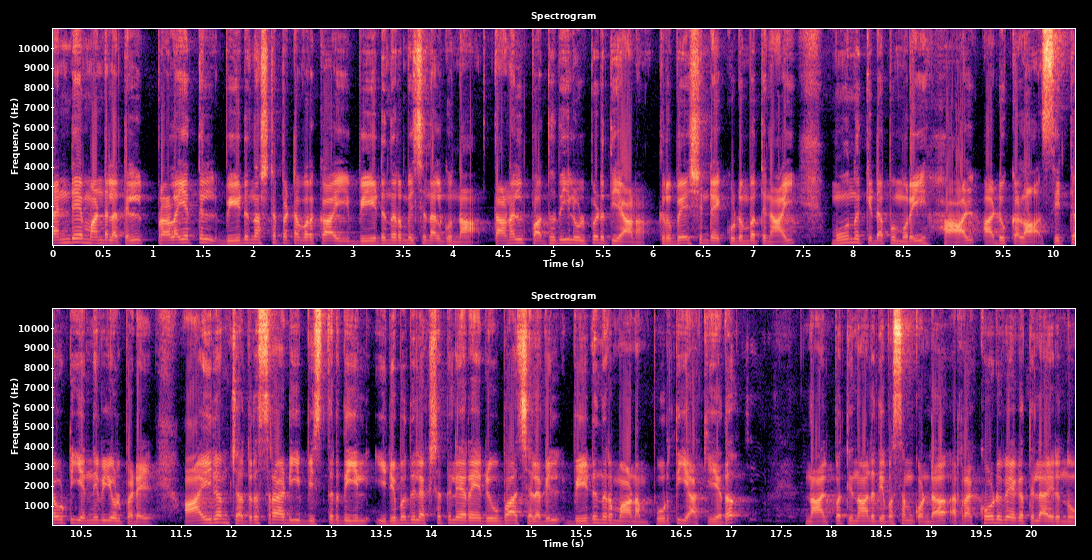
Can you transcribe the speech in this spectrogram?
തന്റെ മണ്ഡലത്തിൽ പ്രളയത്തിൽ വീട് നഷ്ടപ്പെട്ടവർക്കായി വീട് നിർമ്മിച്ച് നൽകുന്ന തണൽ പദ്ധതിയിൽ ഉൾപ്പെടുത്തിയാണ് കൃപേഷിന്റെ കുടുംബത്തിനായി മൂന്ന് കിടപ്പുമുറി ഹാൾ അടുക്കള സിറ്റൌട്ട് എന്നിവയുൾപ്പെടെ ആയിരം ചതുരശ്ര അടി വിസ്തൃതിയിൽ ഇരുപത് ലക്ഷത്തിലേറെ രൂപ ചെലവിൽ വീട് നിർമ്മാണം പൂർത്തിയാക്കിയത്. നാൽപ്പത്തിനാല് ദിവസം കൊണ്ട് റെക്കോർഡ് വേഗത്തിലായിരുന്നു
